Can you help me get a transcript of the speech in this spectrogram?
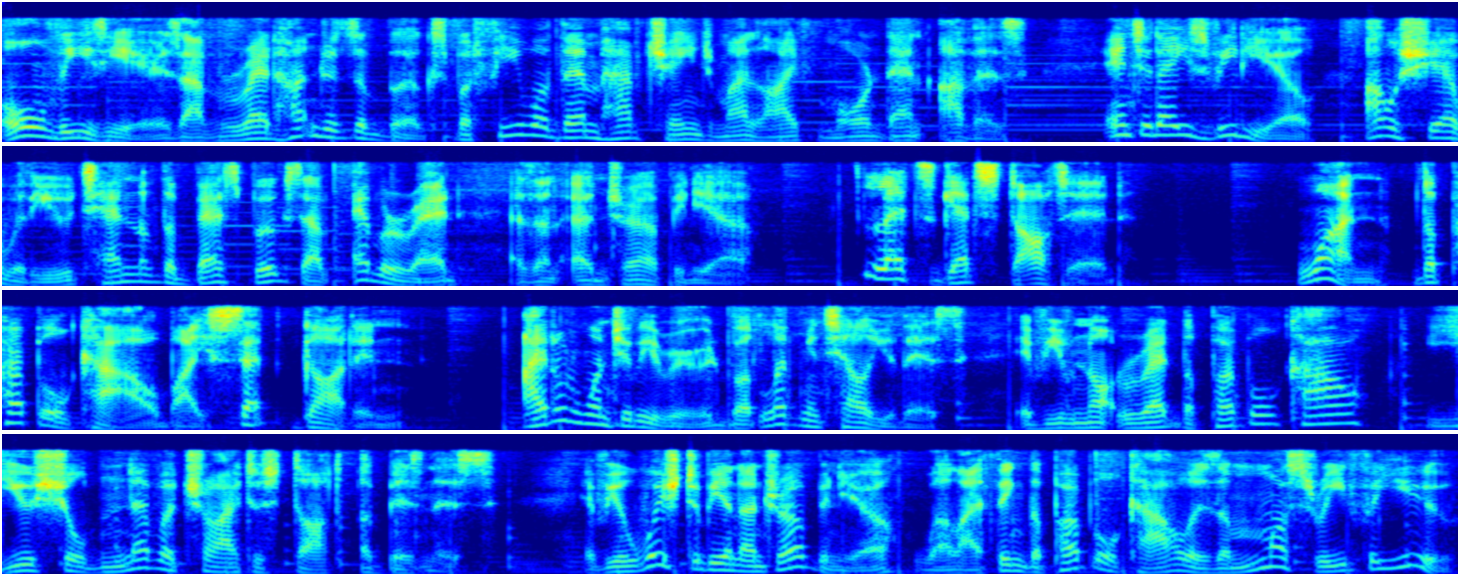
All these years, I've read hundreds of books, but few of them have changed my life more than others. In today's video, I'll share with you 10 of the best books I've ever read as an entrepreneur. Let's get started. 1. The Purple Cow by Seth Godin I don't want to be rude, but let me tell you this. If you've not read The Purple Cow, you should never try to start a business. If you wish to be an entrepreneur, well, I think The Purple Cow is a must-read for you.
